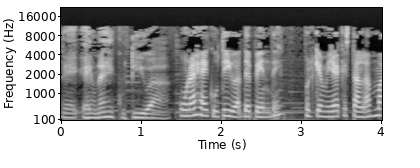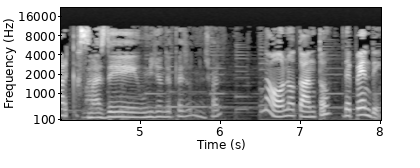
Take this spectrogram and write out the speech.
de, eh, una ejecutiva. Una ejecutiva, depende, porque mira que están las marcas. ¿Más de un millón de pesos mensual? No, no tanto, depende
